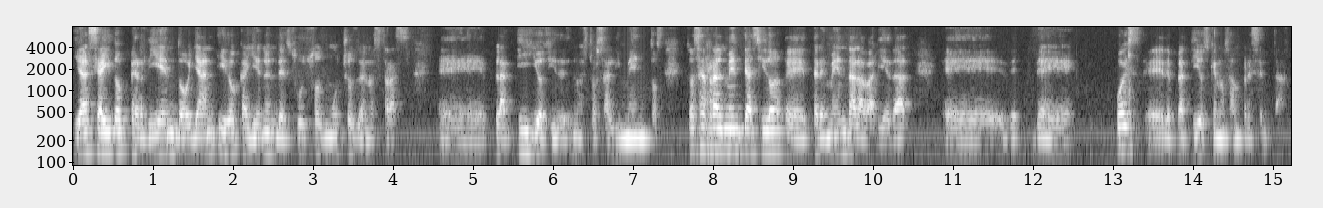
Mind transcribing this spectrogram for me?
ya se ha ido perdiendo, ya han ido cayendo en desusos muchos de nuestras eh, platillos y de nuestros alimentos. Entonces realmente ha sido eh, tremenda la variedad eh, de, pues, de platillos que nos han presentado.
